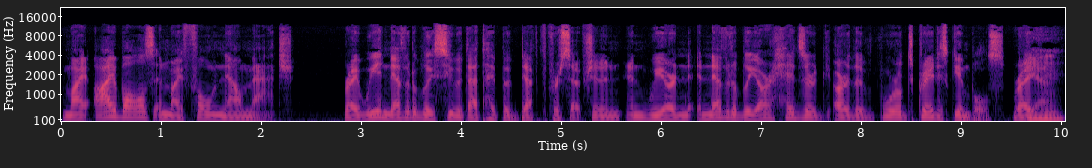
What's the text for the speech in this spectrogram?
my eyeballs and my phone now match right? We inevitably see with that type of depth perception, and, and we are inevitably our heads are are the world's greatest gimbals, right? Yeah. Mhm.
